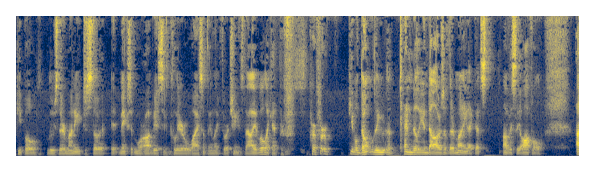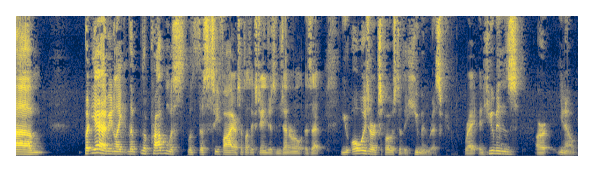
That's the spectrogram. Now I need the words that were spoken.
people lose their money just so it, it makes it more obvious and clear why something like Thorchain is valuable. Like, I prefer, prefer people don't lose $10 billion of their money. Like, that's obviously awful. Um, but yeah, I mean, like the, the problem with with the CeFi or centralized exchanges in general is that you always are exposed to the human risk, right? And humans are, you know,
